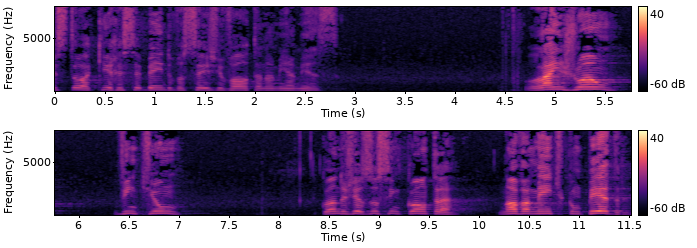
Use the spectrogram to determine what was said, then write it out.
que estou aqui recebendo vocês de volta na minha mesa lá em João 21, quando Jesus se encontra novamente com Pedro,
